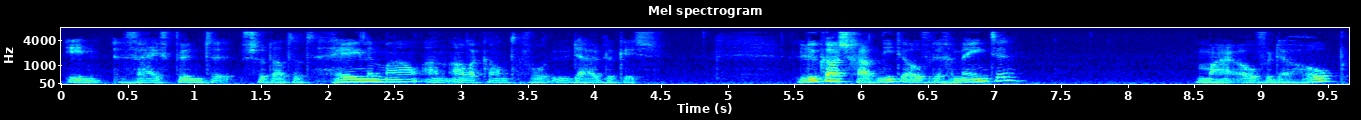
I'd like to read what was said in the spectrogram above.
in vijf punten, zodat het helemaal aan alle kanten voor u duidelijk is. Lucas gaat niet over de gemeente, maar over de hoop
